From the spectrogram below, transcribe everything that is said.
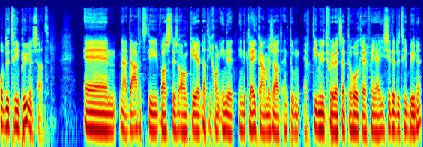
op de tribune zat. En nou, Davids die was dus al een keer dat hij gewoon in de, in de kleedkamer zat. En toen echt tien minuten voor de wedstrijd te horen kreeg van ja, je zit op de tribune.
